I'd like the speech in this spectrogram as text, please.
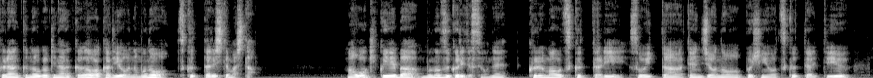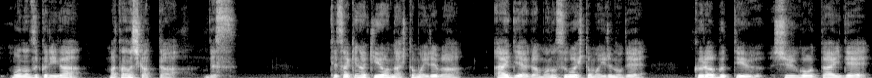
クランクの動きなんかがわかるようなものを作ったりしてました。まあ、大きく言えばものづくりですよね。車を作ったり、そういった天井の部品を作ったりっていうものづくりが、まあ、楽しかったです。手先の器用な人もいれば、アイデアがものすごい人もいるので、クラブっていう集合体で、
